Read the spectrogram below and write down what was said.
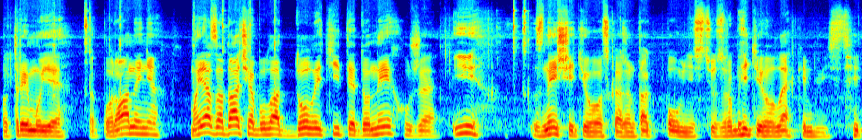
отримує поранення. Моя задача була долетіти до них уже і знищити його, скажімо так, повністю, зробити його легким 200,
